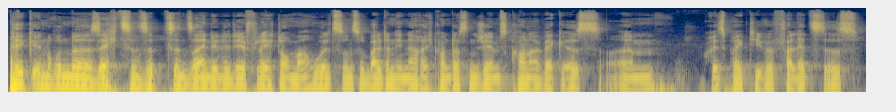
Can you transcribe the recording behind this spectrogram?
Pick in Runde 16, 17 sein, den du dir vielleicht noch mal holst und sobald dann die Nachricht kommt, dass ein James Conner weg ist, ähm, respektive verletzt ist,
